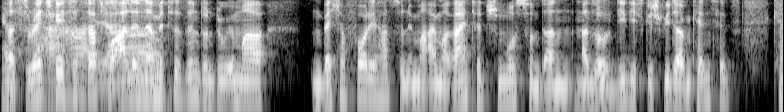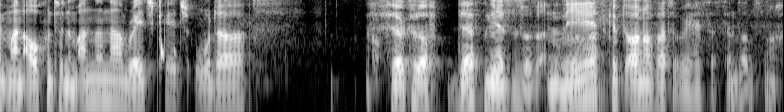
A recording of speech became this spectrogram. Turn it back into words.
das das- Rage Cage ist das, wo ah, alle in der ja. Mitte sind und du immer einen Becher vor dir hast und immer einmal reintitschen musst und dann, Mhm. also die, die es gespielt haben, kennen es jetzt, kennt man auch unter einem anderen Namen, Rage Cage oder, Circle of Death? Nee, es ist was anderes. nee, es gibt auch noch, warte, wie heißt das denn sonst noch?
